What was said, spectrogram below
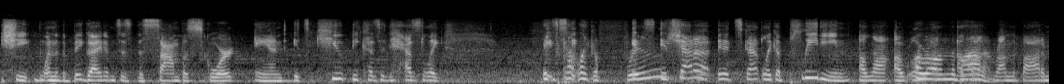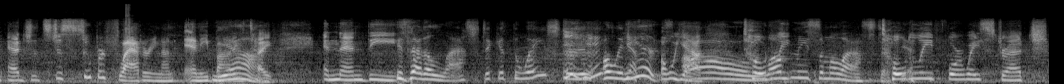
she one of the big items is the Samba skirt, and it's cute because it has like. It's got like a fringe? It's, it's got a. It's got like a pleating along a- Around the along- bottom. around the bottom edge. It's just super flattering on any body Yeah. type. And then the Is that elastic at the waist? or- Mhm. Oh, it is. Yeah. Oh, yeah. Oh, Totally- love me some elastic. totally four-way stretch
